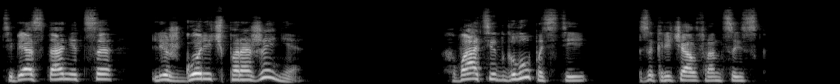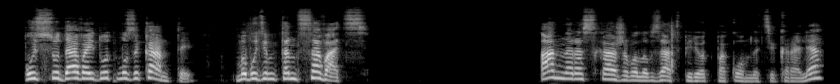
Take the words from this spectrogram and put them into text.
Тебе останется лишь горечь поражения». «Хватит глупостей!» — закричал Франциск. «Пусть сюда войдут музыканты. Мы будем танцевать». Анна расхаживала взад-вперед по комнате короля,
